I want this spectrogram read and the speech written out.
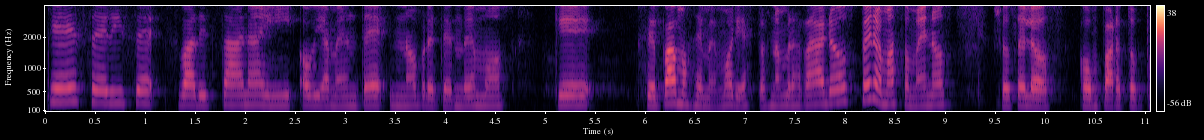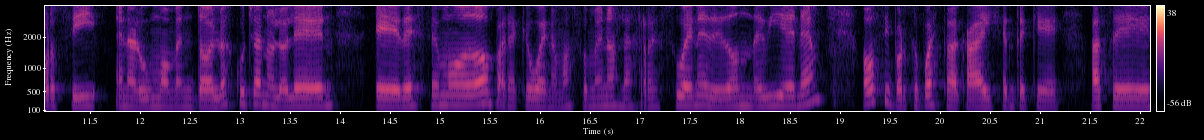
que se dice Svaditsana y obviamente no pretendemos que sepamos de memoria estos nombres raros, pero más o menos yo se los comparto por si en algún momento lo escuchan o lo leen eh, de este modo para que, bueno, más o menos les resuene de dónde viene. O si, por supuesto, acá hay gente que hace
